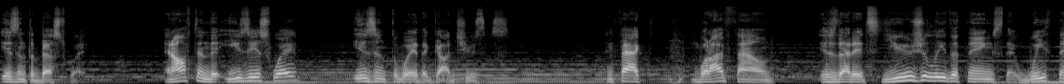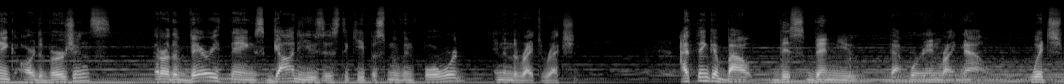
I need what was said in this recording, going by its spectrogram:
isn't the best way. And often the easiest way isn't the way that God chooses. In fact, what I've found is that it's usually the things that we think are diversions that are the very things God uses to keep us moving forward and in the right direction. I think about this venue that we're in right now, which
